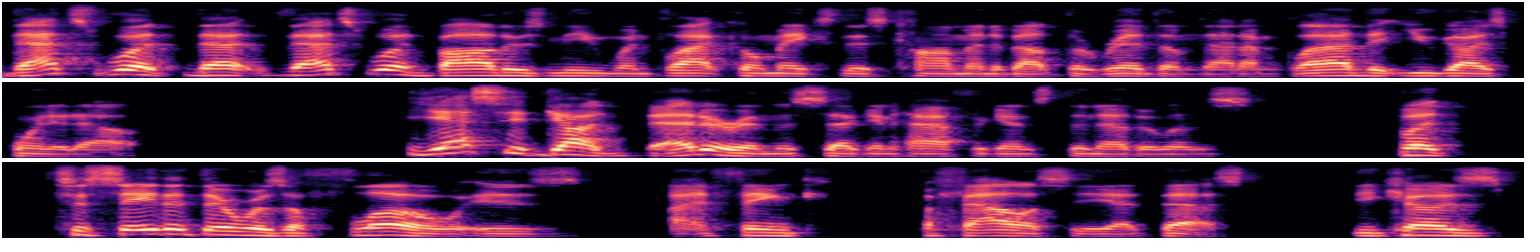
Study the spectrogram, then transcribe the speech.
that's what that that's what bothers me when Vlatko makes this comment about the rhythm that I'm glad that you guys pointed out. Yes, it got better in the second half against the Netherlands, but to say that there was a flow is I think a fallacy at best because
